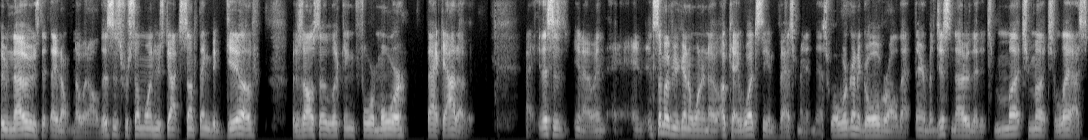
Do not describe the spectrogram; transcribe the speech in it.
who knows that they don't know it all. This is for someone who's got something to give, but is also looking for more back out of it. This is, you know, and and, and some of you are going to want to know, okay, what's the investment in this? Well, we're going to go over all that there, but just know that it's much, much less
